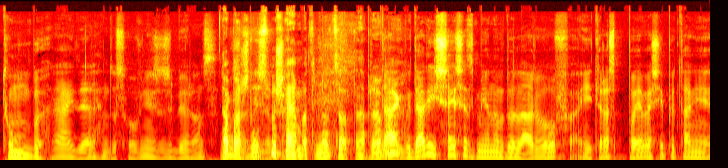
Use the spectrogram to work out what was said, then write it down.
Tomb Raider, dosłownie rzecz biorąc. No Boże, nie słyszałem o tym, no co ty, naprawdę? Tak, wydali 600 milionów dolarów i teraz pojawia się pytanie,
